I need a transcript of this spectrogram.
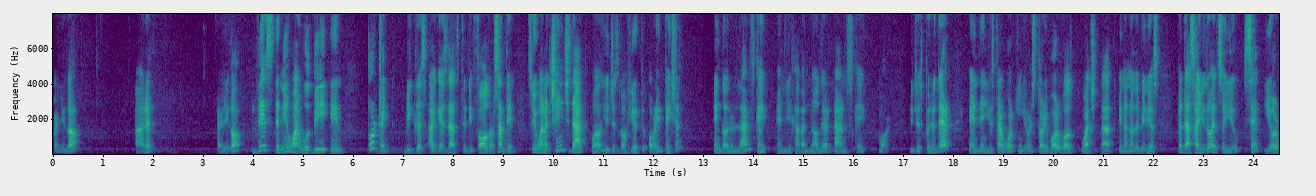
There you go. Add it. There you go. This, the new one, will be in portrait because I guess that's the default or something. So you want to change that? Well, you just go here to orientation and go to landscape and you have another landscape more. You just put it there and then you start working your storyboard. We'll watch that in another videos but that's how you do it. So you set your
